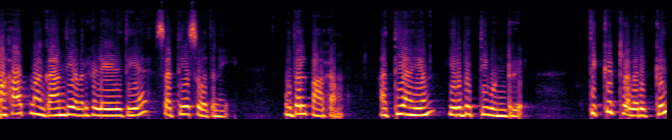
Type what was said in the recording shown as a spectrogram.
மகாத்மா காந்தி அவர்கள் எழுதிய சத்திய சோதனை முதல் பாகம் அத்தியாயம் இருபத்தி ஒன்று. திக்கற்றவருக்கு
